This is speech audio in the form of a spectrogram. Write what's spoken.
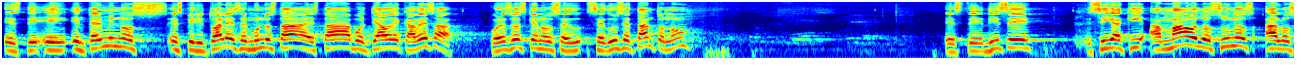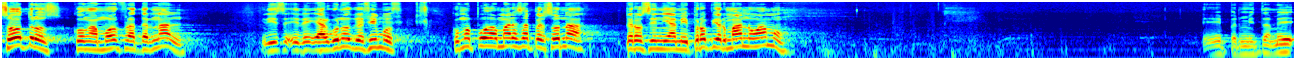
Este, en, términos espirituales el mundo está, está volteado de cabeza, por eso es que nos seduce tanto, ¿no? Este, dice, sigue aquí, amaos los unos a los otros con amor fraternal. Dice, y algunos decimos, ¿cómo puedo amar a esa persona, pero si ni a mi propio hermano amo? Eh, permítame,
